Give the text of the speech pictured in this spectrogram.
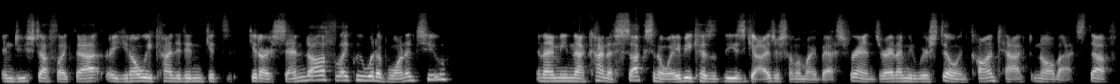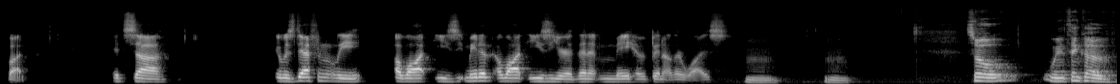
and do stuff like that. Or, you know, we kind of didn't get get our send off like we would have wanted to. And I mean that kind of sucks in a way because these guys are some of my best friends, right? I mean, we're still in contact and all that stuff, but it's uh it was definitely a lot easy made it a lot easier than it may have been otherwise hmm. Hmm. so when you think of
